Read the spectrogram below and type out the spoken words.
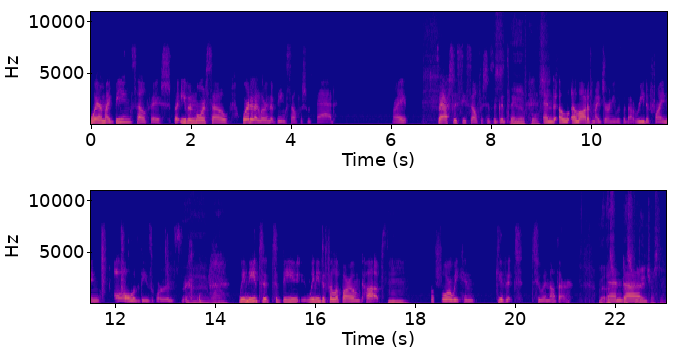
where am I being selfish? But even more so, where did I learn that being selfish was bad? Right? So I actually see selfish as a good thing. Yeah, of course. And a, a lot of my journey was about redefining all of these words. Yeah, wow. we need to, to be, we need to fill up our own cups mm. before we can give it to another. That's, and, that's uh, really interesting.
